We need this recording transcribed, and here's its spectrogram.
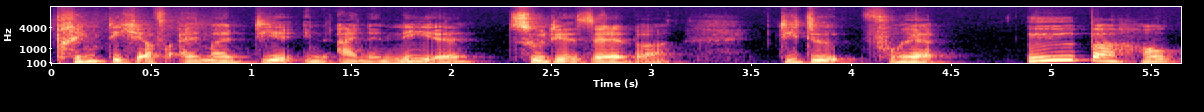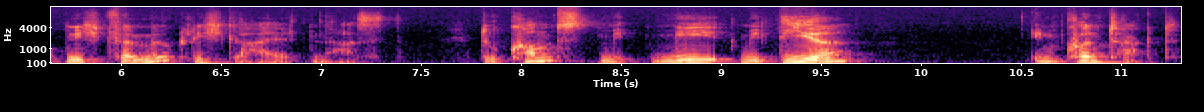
bringt dich auf einmal dir in eine Nähe zu dir selber, die du vorher überhaupt nicht für möglich gehalten hast. Du kommst mit, mir, mit dir in Kontakt.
